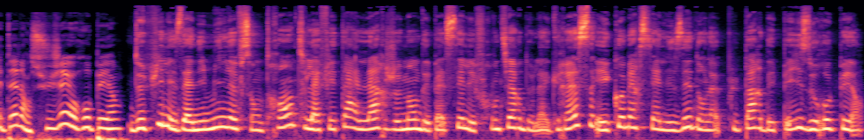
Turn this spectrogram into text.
est-elle un sujet européen? Depuis les années 1930, la feta a largement dépassé les frontières de la Grèce et est commercialisée dans la plupart des pays européens.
